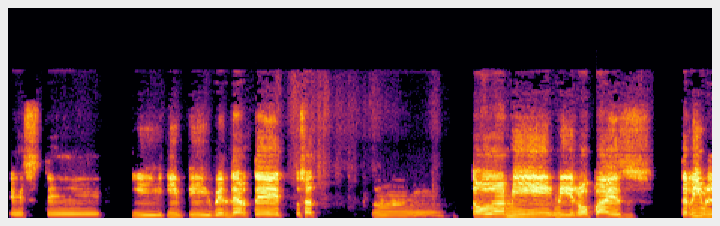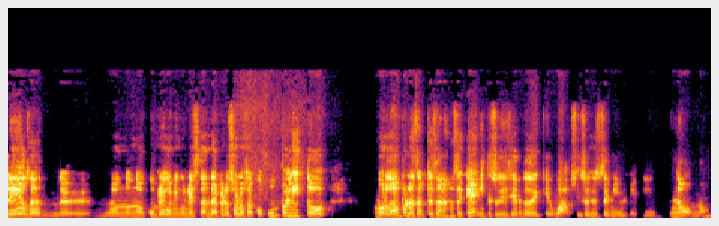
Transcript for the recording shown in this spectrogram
este, y, y, venderte, o sea, mmm, toda mi, mi ropa es terrible, o sea, no, no, no cumple con ningún estándar, pero solo saco un polito bordado por las artesanas, no sé qué, y te estoy diciendo de que, wow, sí soy sostenible. Y no, ¿no?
